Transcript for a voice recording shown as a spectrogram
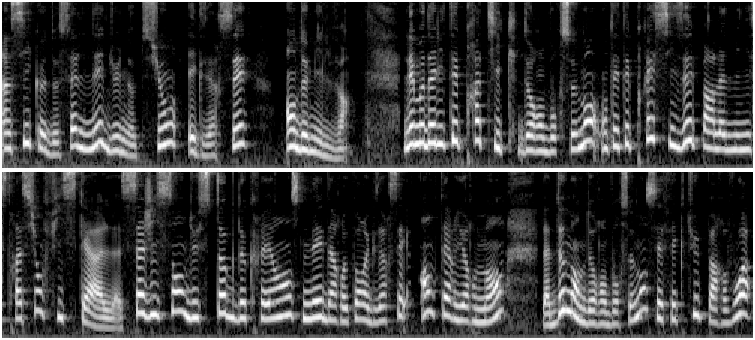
ainsi que de celles nées d'une option exercée en 2020. Les modalités pratiques de remboursement ont été précisées par l'administration fiscale. S'agissant du stock de créances né d'un report exercé antérieurement, la demande de remboursement s'effectue par voie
